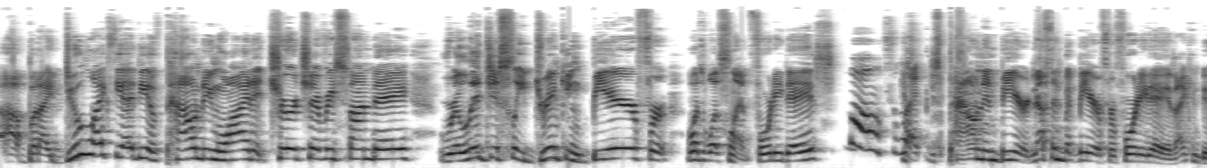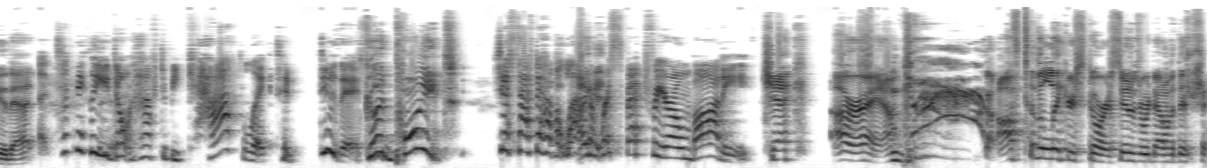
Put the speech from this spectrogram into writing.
uh, but I do like the idea of pounding wine at church every Sunday, religiously drinking beer for what's what's Lent, forty days. well, it's like Just pounding beer, nothing but beer for forty days. I can do that. technically you don't have to be Catholic to do this. Good point. Just have to have a lack I of respect for your own body. Check. All right, I'm off to the liquor store as soon as we're done with this show.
